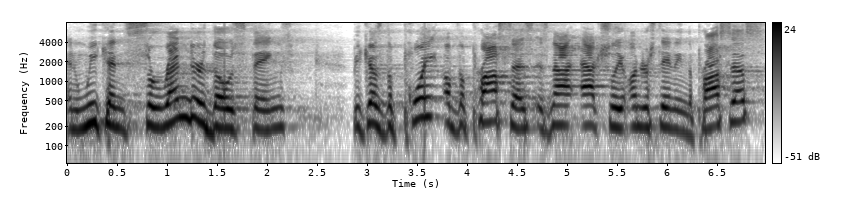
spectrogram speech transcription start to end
and we can surrender those things because the point of the process is not actually understanding the process.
